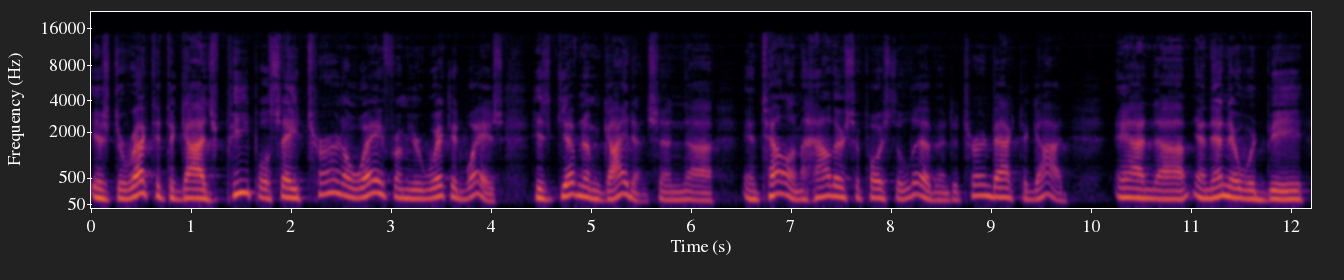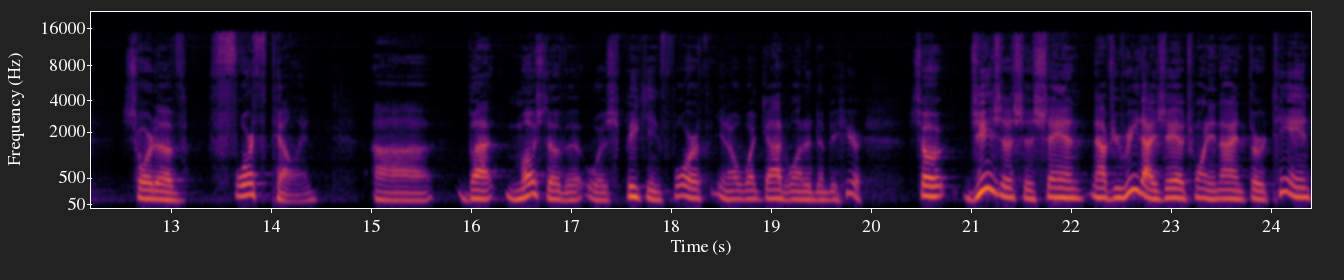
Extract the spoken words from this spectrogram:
is directed to God's people. Say, turn away from your wicked ways. He's given them guidance and uh, and tell them how they're supposed to live and to turn back to God. And uh, and then there would be sort of forthtelling, uh, but most of it was speaking forth, you know, what God wanted them to hear. So Jesus is saying, now if you read Isaiah 29, 13,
